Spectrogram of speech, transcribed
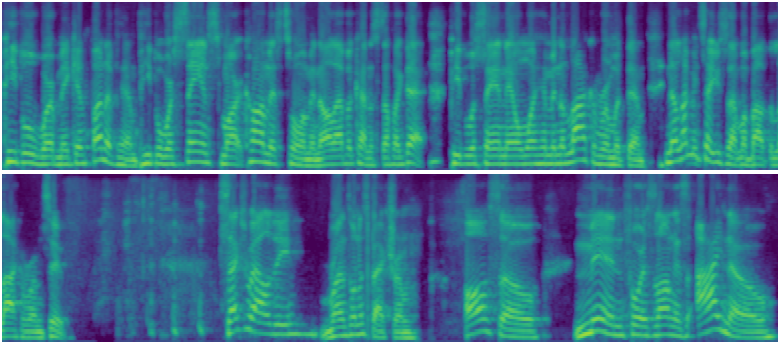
people were making fun of him, people were saying smart comments to him, and all that kind of stuff like that. People were saying they don't want him in the locker room with them. Now, let me tell you something about the locker room too. Sexuality runs on a spectrum. Also, men, for as long as I know,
